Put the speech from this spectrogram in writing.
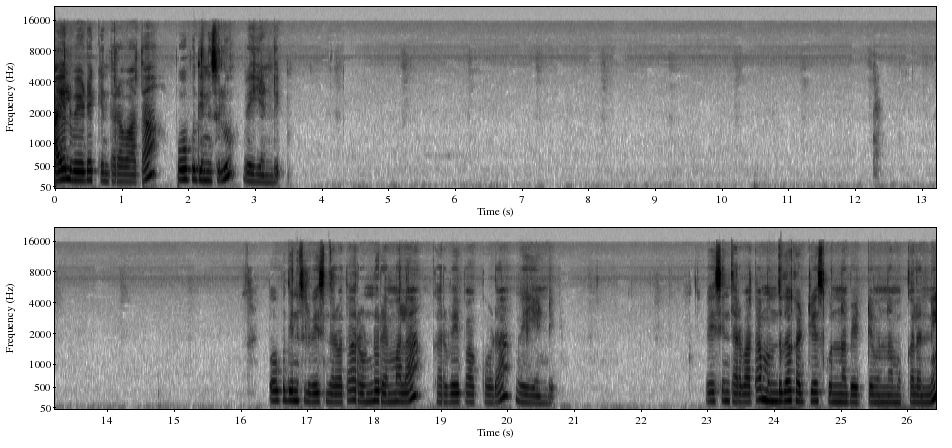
ఆయిల్ వేడెక్కిన తర్వాత పోపు దినుసులు వేయండి. పోపు దినుసులు వేసిన తర్వాత రెండు రెమ్మల కరివేపాకు కూడా వేయండి. వేసిన తర్వాత ముందుగా కట్ చేసుకున్న పెట్టి ఉన్న ముక్కలన్నీ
